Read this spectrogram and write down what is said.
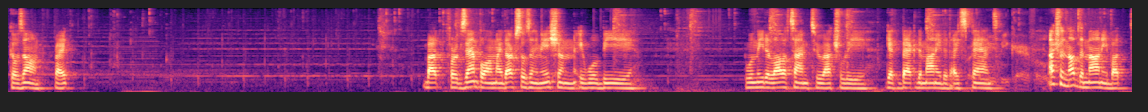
goes on, right? But for example, on my Dark Souls animation, it will be will need a lot of time to actually get back the money that I spent. Actually, not the money, but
